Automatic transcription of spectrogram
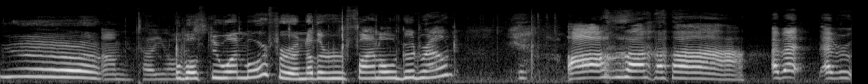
Yeah. Um, tell you We'll both do one more for another final good round. Yeah. Ah. I bet every.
